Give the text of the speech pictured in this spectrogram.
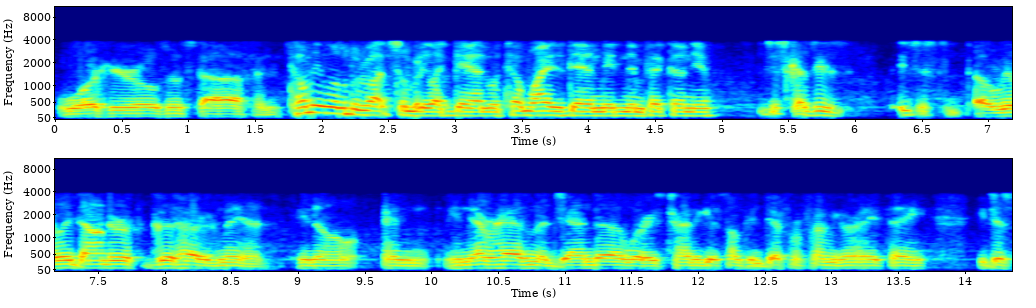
war heroes and stuff, and Tell me a little bit about somebody like Dan. Why has Dan made an impact on you? just because he's he's just a really down to earth, good hearted man, you know, and he never has an agenda where he's trying to get something different from you or anything. He just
